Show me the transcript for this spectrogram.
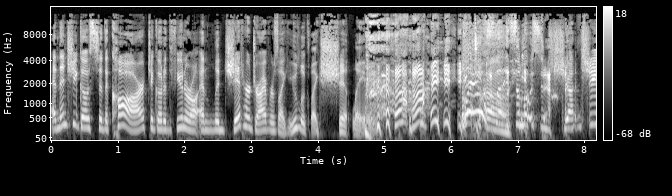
And then she goes to the car to go to the funeral, and legit, her driver's like, "You look like shit, lady." Like, it's, it's the most judgy.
